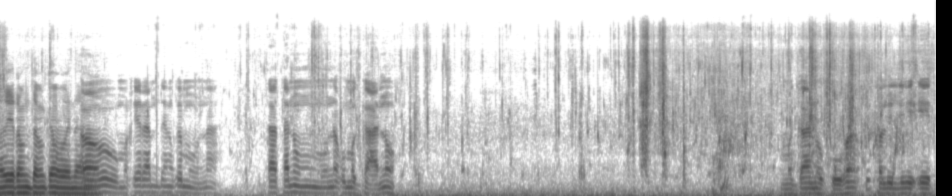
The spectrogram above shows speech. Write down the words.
Nakiramdam ka muna. Oo, makiramdam ka muna. Tatanong muna kung magkano. Magkano kuha? Kaliliit.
